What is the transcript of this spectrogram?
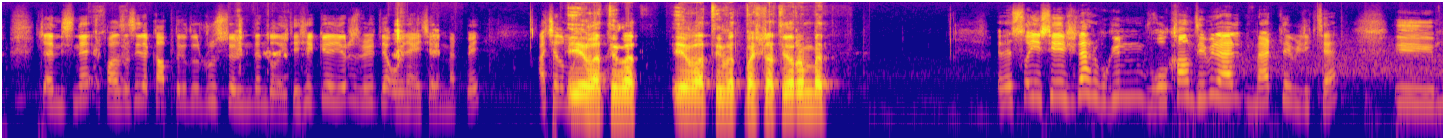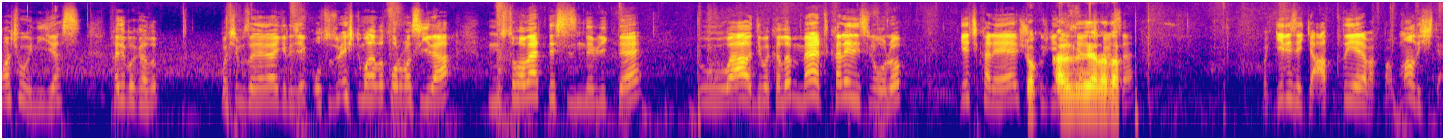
kendisine fazlasıyla kaptırdığı Rus golünden dolayı teşekkür ediyoruz. Birlikte oyuna geçelim Mert Bey. Açalım oyunu. Evet evet. Evet evet başlatıyorum ben. Evet sayın seyirciler bugün Volkan Demirel Mert'le birlikte eee, maç oynayacağız. Hadi bakalım. Başımıza neler gelecek. 35 numaralı formasıyla Mustafa Mert de sizinle birlikte. Uuu, hadi bakalım. Mert kaledesin oğlum. Geç kaleye. Şu Yok, kalede değil adam. Bak geri zeka attığı yere bak bak mal işte.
